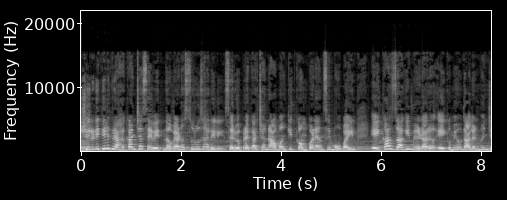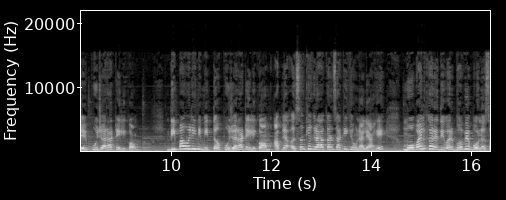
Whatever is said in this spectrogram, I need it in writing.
शिर्डीतील ग्राहकांच्या सेवेत नव्यानं सुरू झालेले सर्व प्रकारच्या नामांकित कंपन्यांचे मोबाईल एकाच जागी मिळणारं एकमेव दालन म्हणजे पुजारा टेलिकॉम. दीपावली निमित्त पुजारा टेलिकॉम आपल्या असंख्य ग्राहकांसाठी घेऊन आले आहे. मोबाईल खरेदीवर भव्य बोनस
